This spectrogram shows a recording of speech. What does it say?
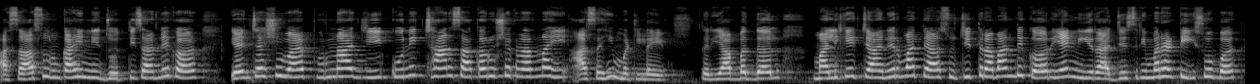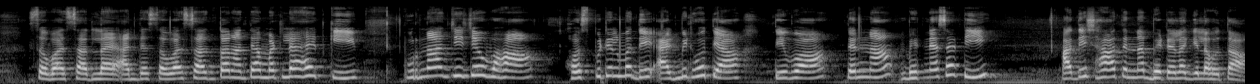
असं असून काहींनी ज्योती चांदेकर यांच्याशिवाय पूर्ण आजी कोणी छान साकारू शकणार नाही असंही म्हटलंय. तर याबद्दल मालिकेच्या निर्मात्या सुचित्रा बांदेकर यांनी राज्यश्री मराठी संवाद साधला आहे आणि त्या संवाद साधताना त्या म्हटल्या आहेत की पूर्णाजी जेव्हा हॉस्पिटलमध्ये ॲडमिट होत्या तेव्हा त्यांना भेटण्यासाठी आदेश हा त्यांना भेटायला गेला होता.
